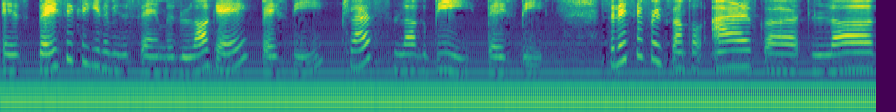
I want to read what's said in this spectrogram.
is basically going to be the same as log a base b plus log b base b. So let's say for example I've got log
